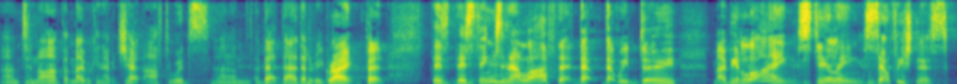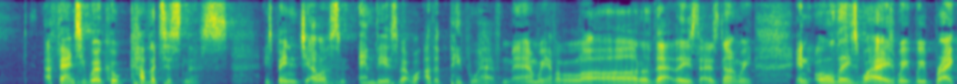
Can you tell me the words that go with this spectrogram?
um, tonight, but maybe we can have a chat afterwards um, about that. That'd be great. But there's, there's things in our life that, that, that we do, maybe lying, stealing, selfishness, a fancy word called covetousness. He's being jealous and envious about what other people have. Man, we have a lot of that these days, don't we? In all these ways, we, we break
